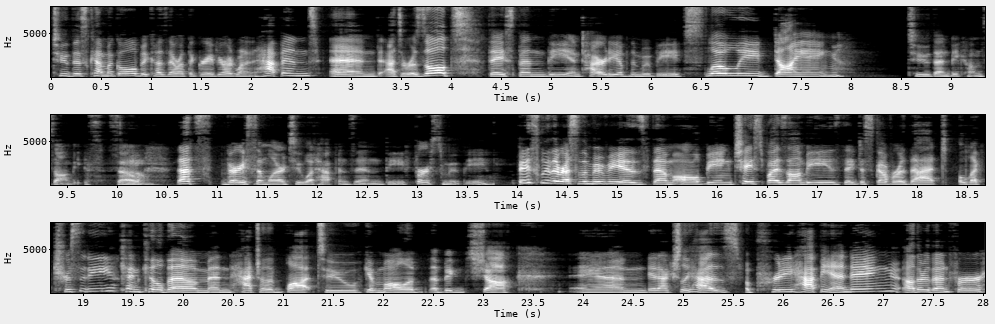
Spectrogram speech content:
to this chemical because they were at the graveyard when it happened, and as a result, they spend the entirety of the movie slowly dying to then become zombies. So Oh. that's very similar to what happens in the first movie. Basically, the rest of the movie is them all being chased by zombies. They discover that electricity can kill them and hatch a plot to give them all a, a big shock. And it actually has a pretty happy ending, other than for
